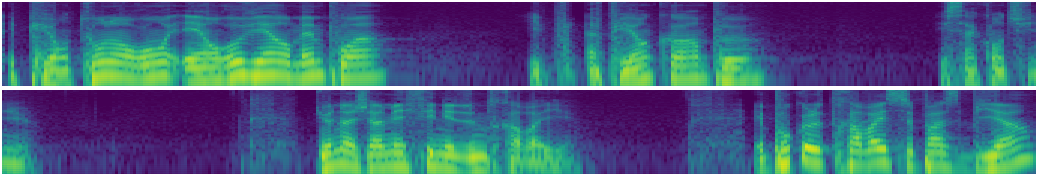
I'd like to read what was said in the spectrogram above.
et puis on tourne en rond et on revient au même point. Il appuie encore un peu, et ça continue. Dieu n'a jamais fini de nous travailler. Et pour que le travail se passe bien,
